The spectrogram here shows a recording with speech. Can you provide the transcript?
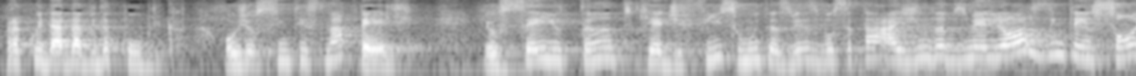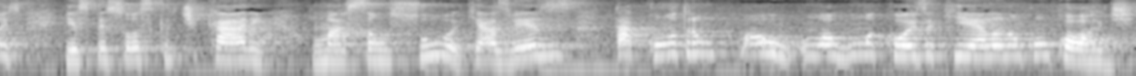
para cuidar da vida pública. Hoje eu sinto isso na pele. Eu sei o tanto que é difícil, muitas vezes você está agindo das melhores intenções e as pessoas criticarem uma ação sua que às vezes está contra um, alguma coisa que ela não concorde.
